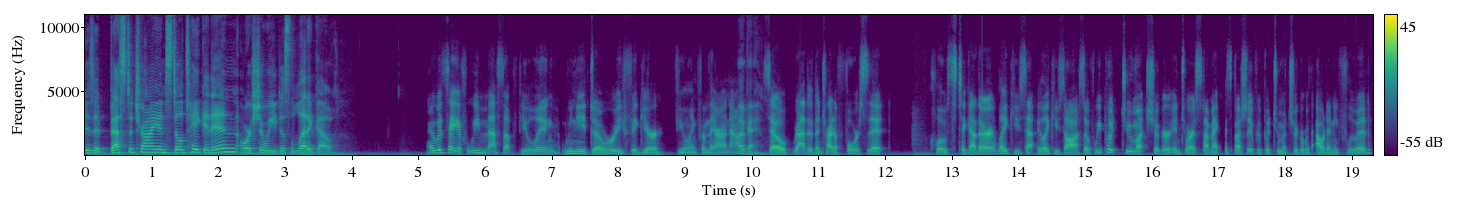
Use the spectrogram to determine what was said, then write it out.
is it best to try and still take it in, or should we just let it go? I would say if we mess up fueling we need to refigure fueling from there on out Okay. So rather than try to force it close together, like you said, like you saw. So if we put too much sugar into our stomach, especially if we put too much sugar without any fluid,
